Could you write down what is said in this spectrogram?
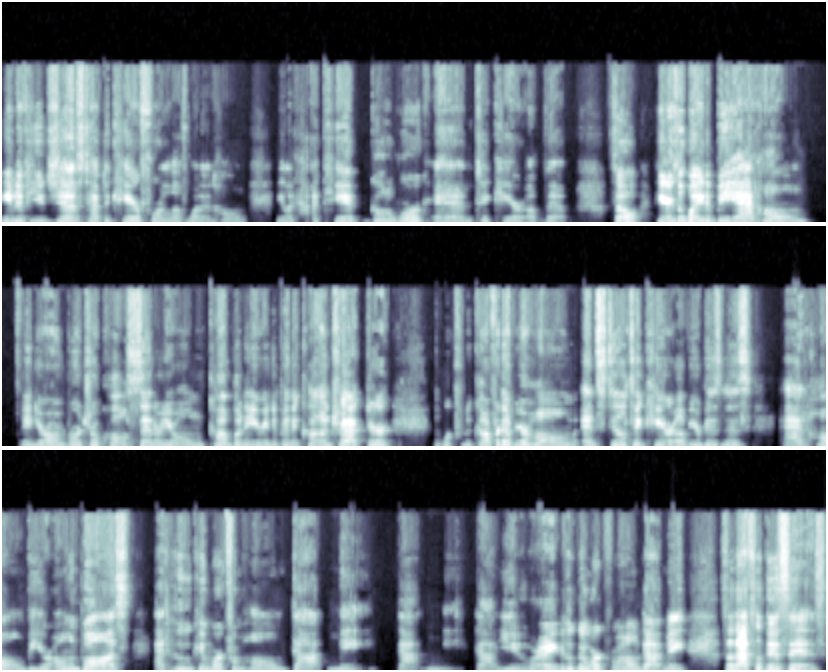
even if you just have to care for a loved one at home, you're like, I can't go to work and take care of them. So here's a way to be at home in your own virtual call center, your own company, your independent contractor, and work from the comfort of your home and still take care of your business at home. Be your own boss at who can work from home dot me dot you right who can work from home dot me so that's what this is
